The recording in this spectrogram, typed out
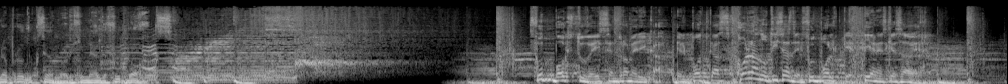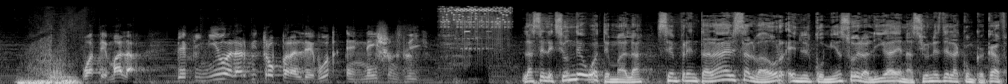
una producción original de Footbox. Footbox Today Centroamérica, el podcast con las noticias del fútbol que tienes que saber. Guatemala, definido el árbitro para el debut en Nations League. La selección de Guatemala se enfrentará a El Salvador en el comienzo de la Liga de Naciones de la CONCACAF,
